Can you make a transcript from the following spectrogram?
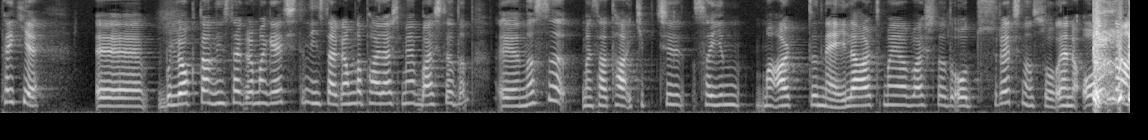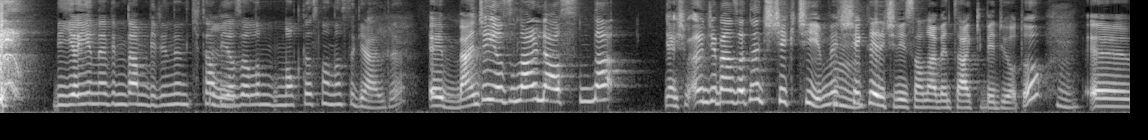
Peki e, blogdan Instagram'a geçtin. Instagram'da paylaşmaya başladın. E, nasıl mesela takipçi sayın mı arttı? Neyle artmaya başladı? O süreç nasıl oldu? Yani oradan bir yayın evinden birinin kitap yazalım noktasına nasıl geldi? E, bence yazılarla aslında ya şimdi önce ben zaten çiçekçiyim ve çiçekler için insanlar beni takip ediyordu. E,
